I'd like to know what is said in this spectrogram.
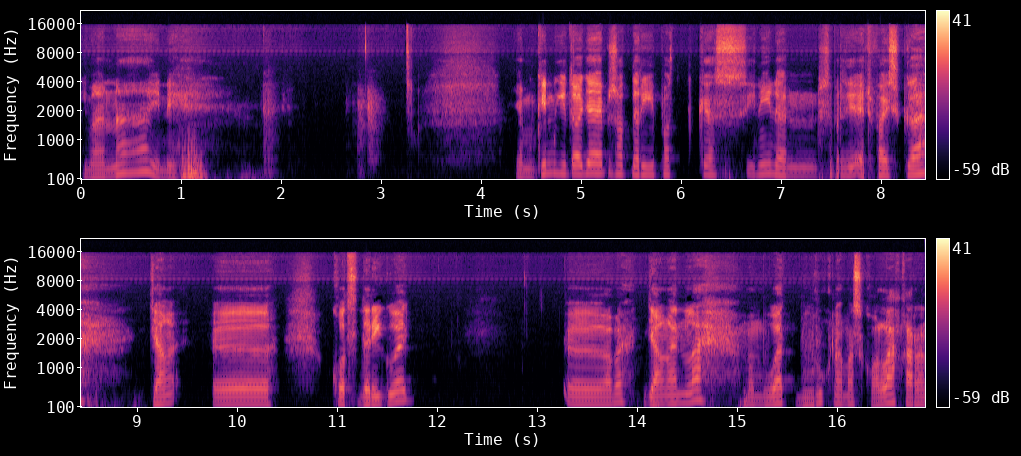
Gimana ini? Ya mungkin begitu aja episode dari podcast ini dan seperti advice gue jangan eh quotes dari gue eh, apa? Janganlah membuat buruk nama sekolah karena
